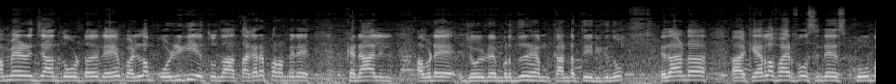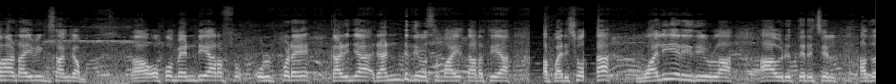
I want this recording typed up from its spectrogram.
ആമേഴഞ്ചാൻ തോട്ടിലെ വെള്ളം ഒഴുകിയെത്തുന്ന തകരപ്പറമ്പിലെ കനാലിൽ അവിടെ ജോയിയുടെ മൃതദേഹം കണ്ടെത്തിയിരിക്കുന്നു. ഏതാണ്ട് കേരള ഫയർഫോഴ്സിന്റെ സ്കൂബ ഡൈവിംഗ് സംഘം ഒപ്പം എൻ ഡി ആർ എഫ് ഉൾപ്പെടെ കഴിഞ്ഞ രണ്ട് ദിവസമായി നടത്തിയ പരിശോധന വലിയ രീതിയിലുള്ള ആ ഒരു തിരച്ചിൽ അത്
